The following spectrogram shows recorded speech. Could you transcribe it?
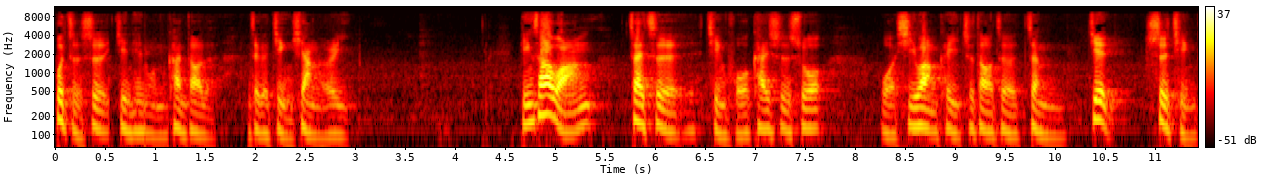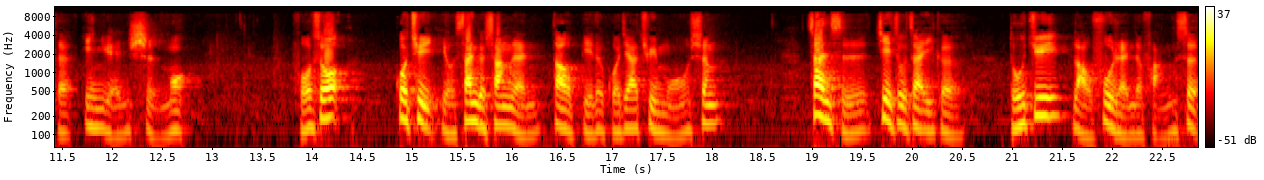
不只是今天我们看到的这个景象而已。平沙王再次请佛开示说：“我希望可以知道这整件事情的因缘始末。”佛说：“过去有三个商人到别的国家去谋生。”暂时借住在一个独居老妇人的房舍。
